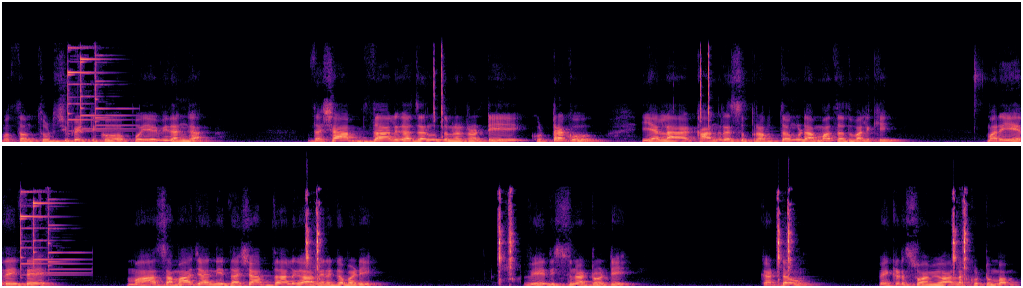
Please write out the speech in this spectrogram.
మొత్తం తుడిచిపెట్టుకోపోయే విధంగా దశాబ్దాలుగా జరుగుతున్నటువంటి కుట్రకు ఇలా కాంగ్రెస్ ప్రభుత్వం కూడా మద్దతు పలికి మరి ఏదైతే మా సమాజాన్ని దశాబ్దాలుగా వెనుకబడి వేధిస్తున్నటువంటి గడ్డం వెంకటస్వామి వాళ్ళ కుటుంబం.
